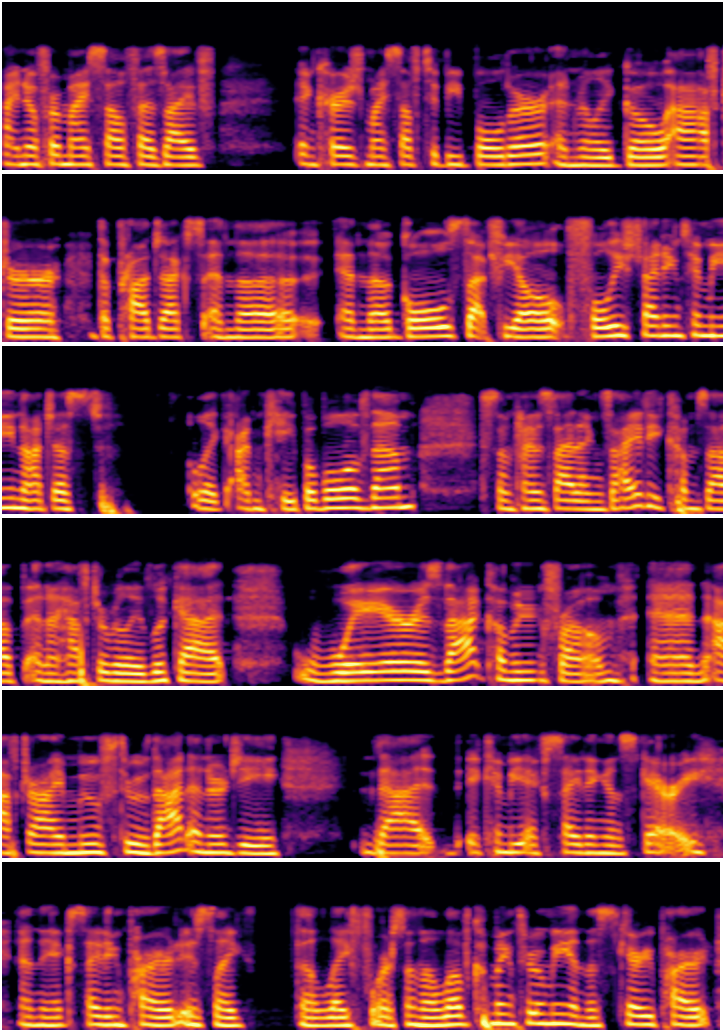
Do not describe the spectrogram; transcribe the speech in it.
I know for myself as I've encouraged myself to be bolder and really go after the projects and the and the goals that feel fully shining to me not just like I'm capable of them. Sometimes that anxiety comes up and I have to really look at where is that coming from? And after I move through that energy, that it can be exciting and scary. And the exciting part is like the life force and the love coming through me. And the scary part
